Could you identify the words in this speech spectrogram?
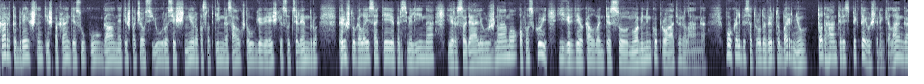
kartą brėkštant iš pakrantės ūkų, gal net iš pačios jūros išniro paslaptingas aukšto ūgio vyriškis su cilindru, pirštų galais atėjo per smėlyną ir sodelį už namo, o paskui jį girdėjo kalbantis su nuomininku pro atvirą langą. Pokalbis atrodo virto barniu, Todd Hunteris piktai užtrenkė langą,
